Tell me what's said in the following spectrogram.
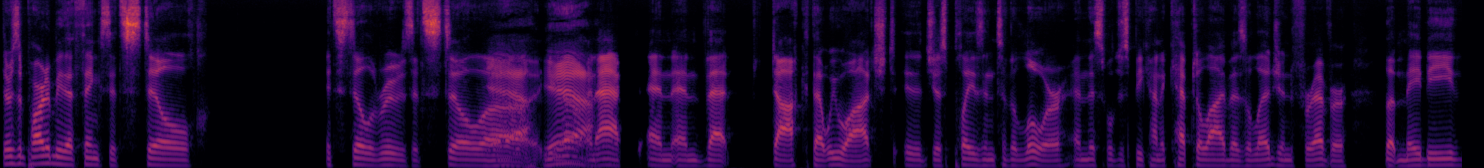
There's a part of me that thinks it's still it's still a ruse. It's still uh, Yeah, know, yeah. an act, and and that doc that we watched it just plays into the lore, and this will just be kind of kept alive as a legend forever. But maybe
